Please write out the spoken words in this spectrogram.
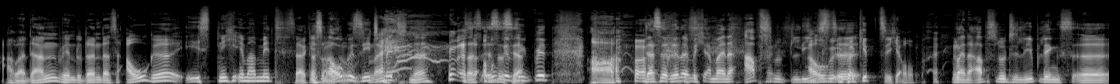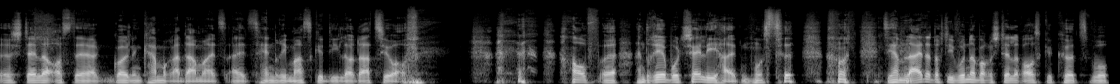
Aber dann, wenn du dann das Auge ist nicht immer mit, sag das ich mal Auge so. sieht Nein. mit, ne? Das, ist Auge es ja. sieht mit. Ah, das erinnert mich an meine absolut Auge liebste, übergibt sich auch mal. meine absolute Lieblingsstelle aus der Goldenen Kamera damals, als Henry Maske die Laudatio auf, auf äh, Andrea Bocelli halten musste. Und sie haben leider doch die wunderbare Stelle rausgekürzt, wo,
